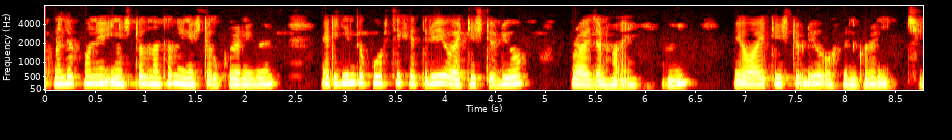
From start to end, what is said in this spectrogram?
আপনাদের ফোনে ইনস্টল না থাকলে ইনস্টল করে নেবেন। এটি কিন্তু প্রতি ক্ষেত্রেই ওয়াইটি স্টুডিও প্রয়োজন হয়। আমি এই ওয়াইটি স্টুডিও ওপেন করে নিচ্ছি।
